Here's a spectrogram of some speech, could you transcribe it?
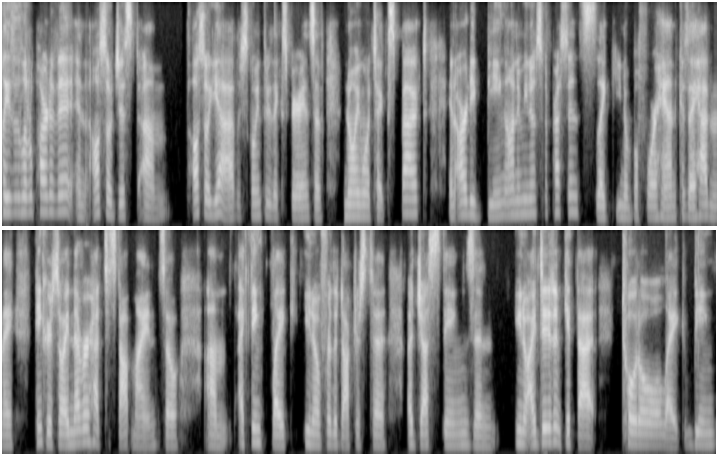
plays a little part of it. And also just, um, also, yeah, just going through the experience of knowing what to expect and already being on immunosuppressants, like, you know, beforehand, because I had my pancreas, so I never had to stop mine. So um, I think, like, you know, for the doctors to adjust things and, you know, I didn't get that total like being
